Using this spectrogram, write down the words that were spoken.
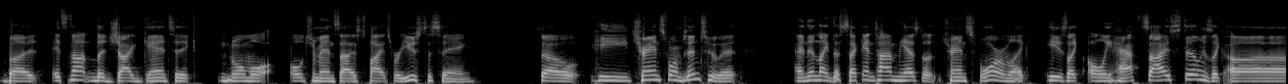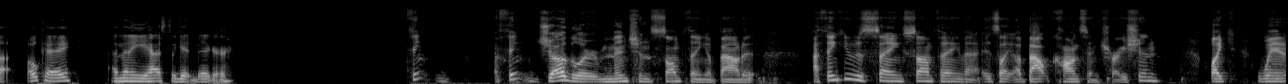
but it's not the gigantic normal Ultraman sized fights we're used to seeing. So he transforms into it, and then like the second time he has to transform, like he's like only half size still. He's like, uh, okay, and then he has to get bigger. I think I think Juggler mentioned something about it. I think he was saying something that it's like about concentration. Like when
